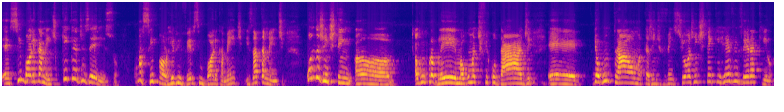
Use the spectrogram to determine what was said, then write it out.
é, simbolicamente. O que quer dizer isso? Como assim, Paula? Reviver simbolicamente? Exatamente. Quando a gente tem uh, algum problema, alguma dificuldade, é, de algum trauma que a gente vivenciou, a gente tem que reviver aquilo.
